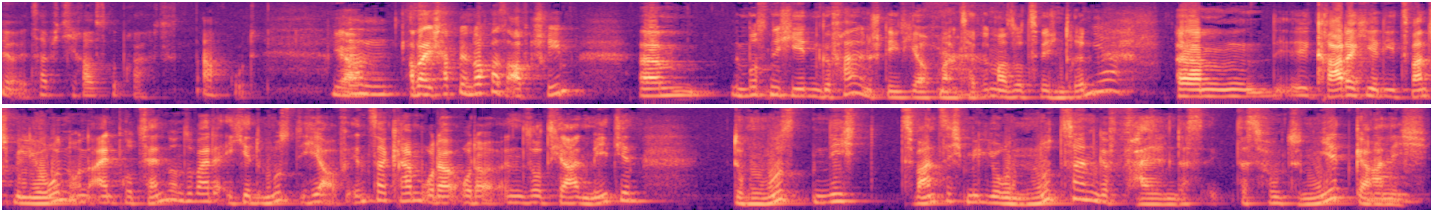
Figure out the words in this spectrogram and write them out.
Ja, jetzt habe ich dich rausgebracht. Auch gut. Ja, ähm, aber ich habe mir noch was aufgeschrieben. Ähm, muss nicht jedem gefallen, steht hier auf meinem Zettel mal so zwischendrin. Ja. Ähm, Gerade hier die 20 Millionen und 1 Prozent und so weiter. Hier, du musst hier auf Instagram oder, oder in sozialen Medien, du musst nicht 20 Millionen Nutzern gefallen. Das, das funktioniert gar nicht.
